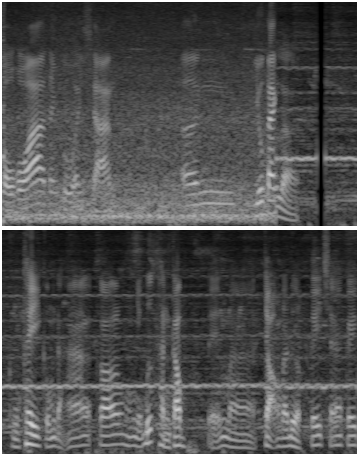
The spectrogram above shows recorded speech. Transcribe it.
Cầu hóa thành phố ánh sáng Ờ, du khách là cuộc thi cũng đã có những bước thành công để mà chọn ra được cái cái cái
